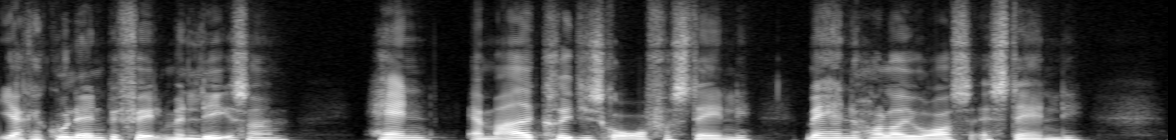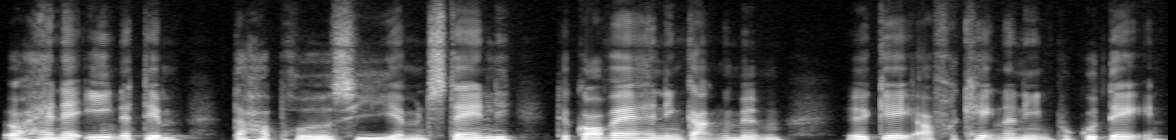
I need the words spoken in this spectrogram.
jeg kan kun anbefale, at man læser ham. Han er meget kritisk over for Stanley, men han holder jo også af Stanley. Og han er en af dem, der har prøvet at sige, jamen Stanley, det kan godt være, at han en gang imellem øh, gav afrikanerne en på goddagen,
